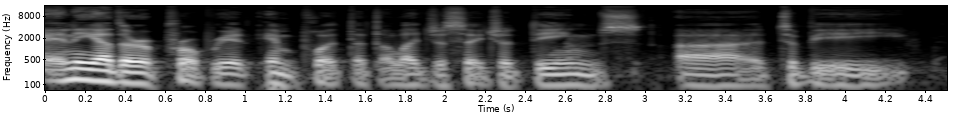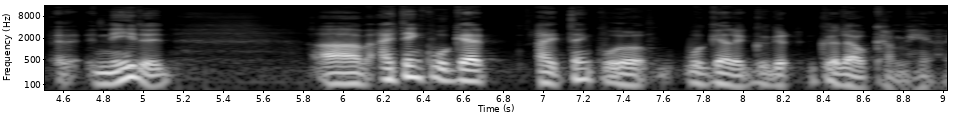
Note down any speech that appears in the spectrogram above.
any other appropriate input that the legislature deems uh, to be uh, needed. Uh, I think we'll get. I think we'll we'll get a good good outcome here.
